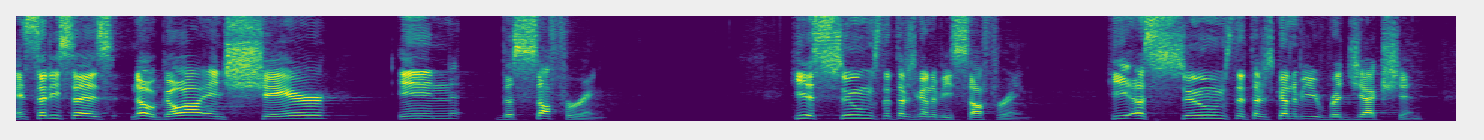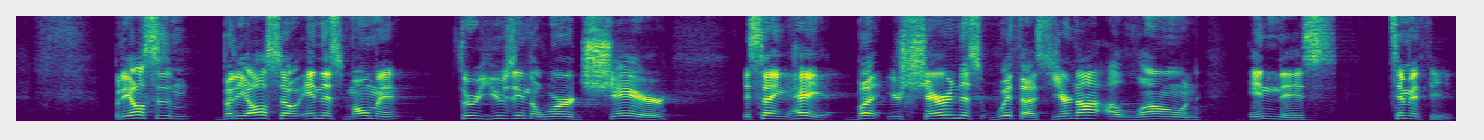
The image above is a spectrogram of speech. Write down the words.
Instead, he says, no, go out and share in the suffering. He assumes that there's going to be suffering. He assumes that there's going to be rejection. But he also, but he also in this moment, through using the word share, is saying, hey, but you're sharing this with us. You're not alone in this, Timothy.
